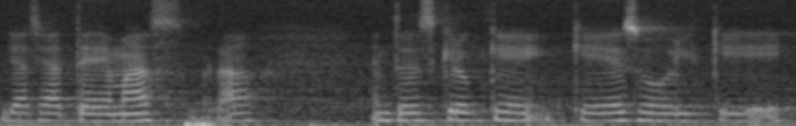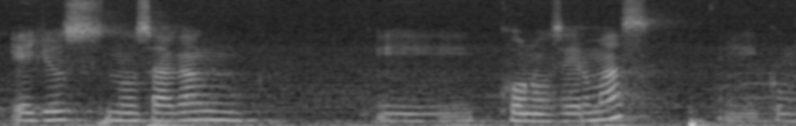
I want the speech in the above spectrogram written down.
ya sea TDMás, ¿verdad? Entonces creo que, que, eso, el que ellos nos hagan eh, conocer más eh, como,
